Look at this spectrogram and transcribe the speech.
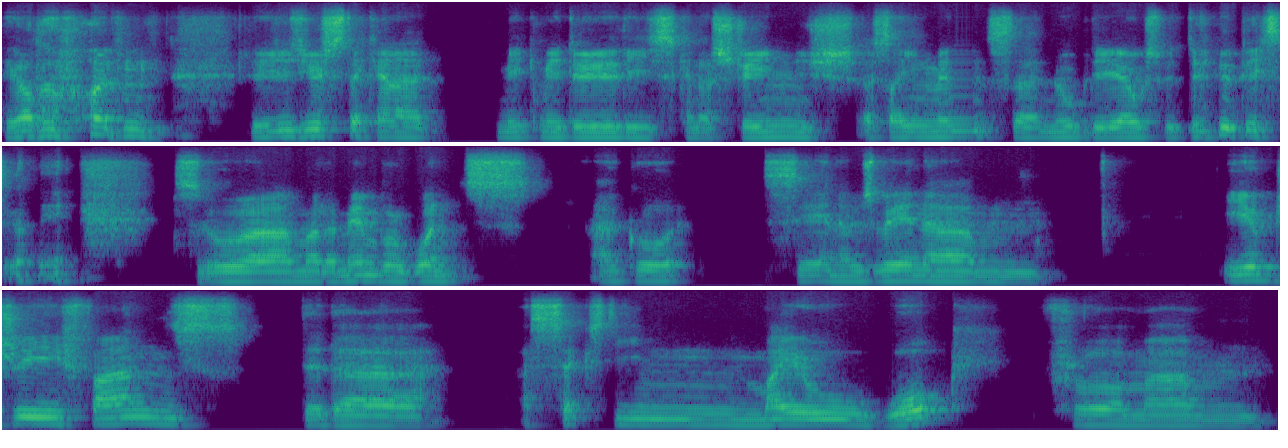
the other one, they used to kind of make me do these kind of strange assignments that nobody else would do, basically. So um, I remember once I got saying I was when um, Airdrie fans did a, a 16 mile walk from um,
